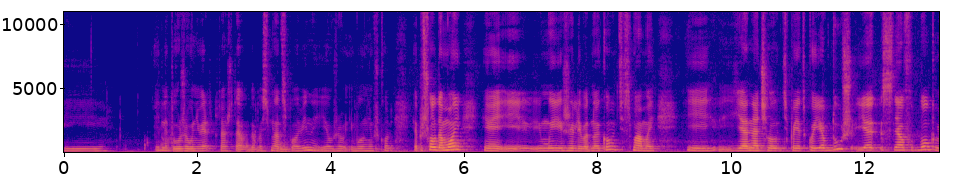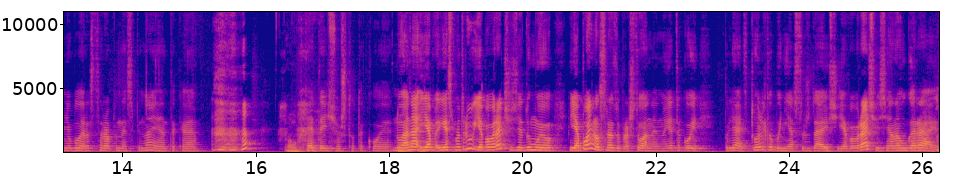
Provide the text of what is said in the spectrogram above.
И... Или это уже универ, потому что да, до 18 с половиной я уже был не в школе. Я пришел домой, и, и- и мы жили в одной комнате с мамой. И я начал, типа, я такой, я в душ, я снял футболку, у меня была расцарапанная спина, и она такая, это еще что такое? Ну, она, я, я смотрю, я поворачиваюсь, я думаю, я понял сразу, про что она, но я такой, блядь, только бы не осуждающий. Я поворачиваюсь, и она угорает.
